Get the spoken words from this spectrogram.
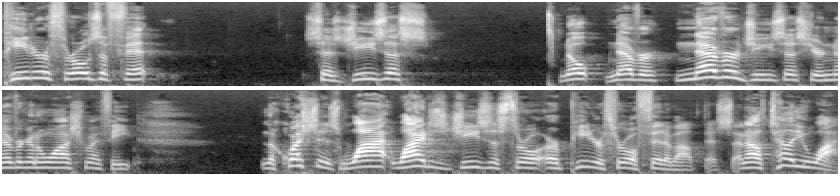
Peter throws a fit, says, Jesus, nope, never, never, Jesus, you're never going to wash my feet. The question is, why, why does Jesus throw, or Peter throw a fit about this? And I'll tell you why.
